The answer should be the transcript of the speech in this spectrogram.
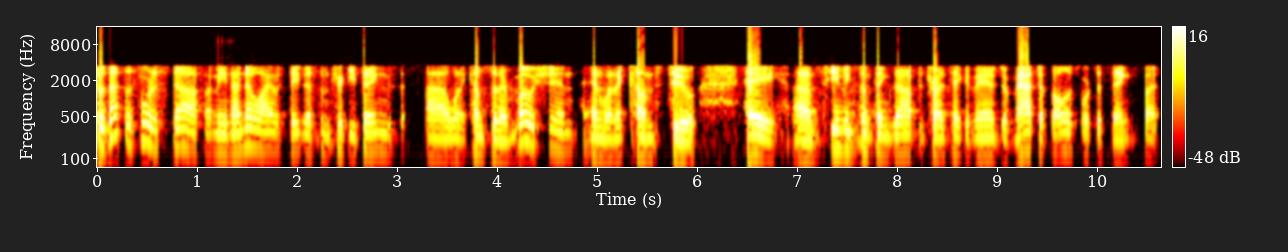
so that's the sort of stuff. I mean, I know Iowa State does some tricky things uh, when it comes to their motion and when it comes to, hey, um, scheming some things up to try to take advantage of matchups, all those sorts of things. But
